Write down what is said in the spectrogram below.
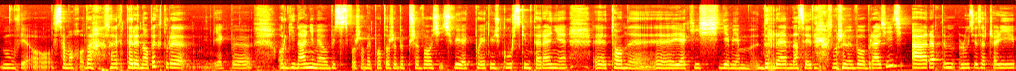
mówię o samochodach terenowych, które jakby oryginalnie miały być stworzone po to, żeby przewozić po jakimś górskim terenie e, tony e, jakichś, nie wiem, drewna sobie tak możemy wyobrazić, a raptem ludzie zaczęli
